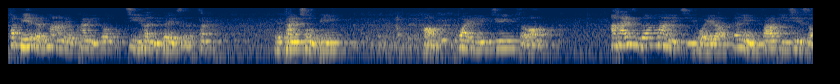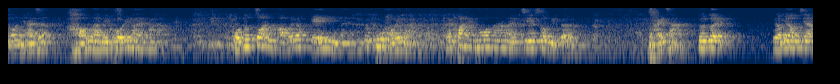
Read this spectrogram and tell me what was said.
他别人骂你，我看你都记恨一辈子，哼，你拍臭逼，啊，坏邻居什么？啊，孩子都要骂你几回了，跟你发脾气什么，你还是好了，你回来啦，我都赚好了要给你们，你都不回来，来拜托他来接受你的财产，对不对？有没有这样？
